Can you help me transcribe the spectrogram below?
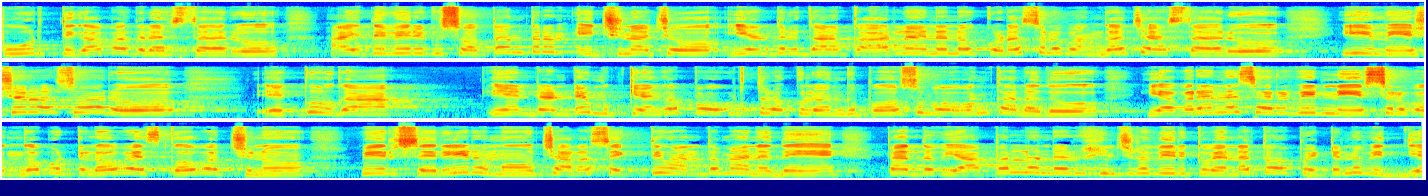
పూర్తిగా వదిలేస్తారు. అయితే వీరికి స్వతంత్రం ఇచ్చినచో ఎంతగానో కార్లైనను కూడా సులభంగా చేస్తారు. ఈ మేషరాశి వారు ఎక్కువగా ఏంటంటే ముఖ్యంగా పొగుడుతులకు లొంగిపో స్వభావం కలదు. ఎవరైనా సరే వీరిని సులభంగా బుట్టలో వేసుకోవచ్చును. వీరి శరీరము చాలా శక్తివంతమైనది. పెద్ద వ్యాపారాలు నిర్వహించిన వీరికి వెన్నతో పెట్టిన విద్య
